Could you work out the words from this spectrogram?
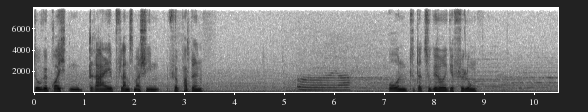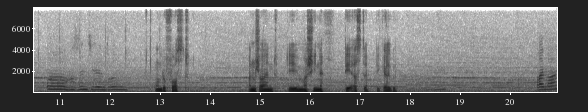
du, wir bräuchten drei Pflanzmaschinen für Pappeln Äh, ja. und dazugehörige Füllung Äh, wo sind die denn drin? und der Forst. Anscheinend die Maschine. Die erste, die gelbe. Dreimal?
